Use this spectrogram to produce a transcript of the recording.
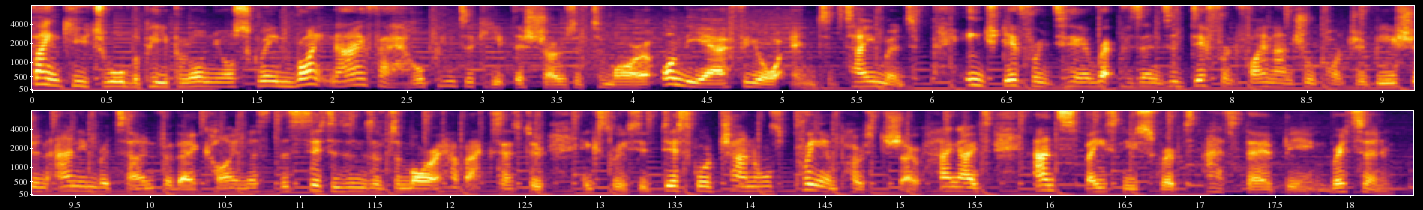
Thank you to all the people on your screen right now for helping to keep the shows of tomorrow on the air for your entertainment. Each difference here represents a different financial contribution and in return for their kindness, the citizens of tomorrow have access to exclusive Discord channels, pre and post show hangouts and space news scripts as they're being written.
